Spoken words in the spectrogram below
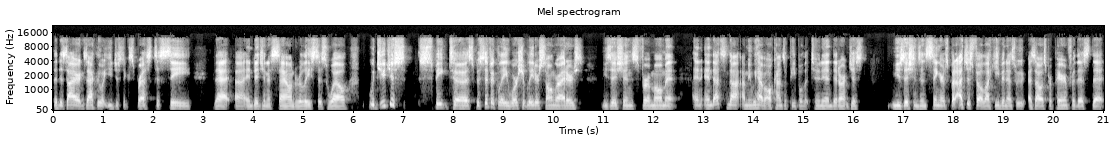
the desire exactly what you just expressed to see that uh, indigenous sound released as well. Would you just speak to specifically worship leaders, songwriters, musicians for a moment? And and that's not. I mean, we have all kinds of people that tune in that aren't just musicians and singers, but I just felt like even as we as I was preparing for this that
